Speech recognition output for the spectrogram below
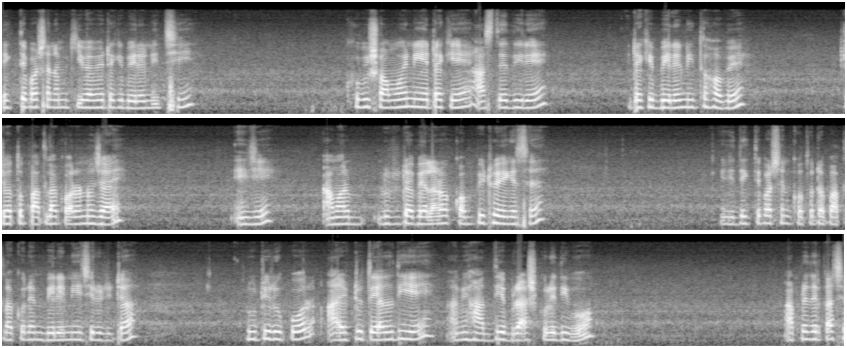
দেখতে পাচ্ছেন আমি কীভাবে এটাকে বেলে নিচ্ছি। খুবই সময় নিয়ে এটাকে আস্তে ধীরে এটাকে বেলে নিতে হবে। যত পাতলা করানো যায়, এই যে আমার রুটিটা বেলানো কমপ্লিট হয়ে গেছে। এই যে দেখতে পাচ্ছেন কতটা পাতলা করে আমি বেলে নিয়েছি রুটিটা। রুটির উপর আর একটু তেল দিয়ে আমি হাত দিয়ে ব্রাশ করে দিব। আপনাদের কাছে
